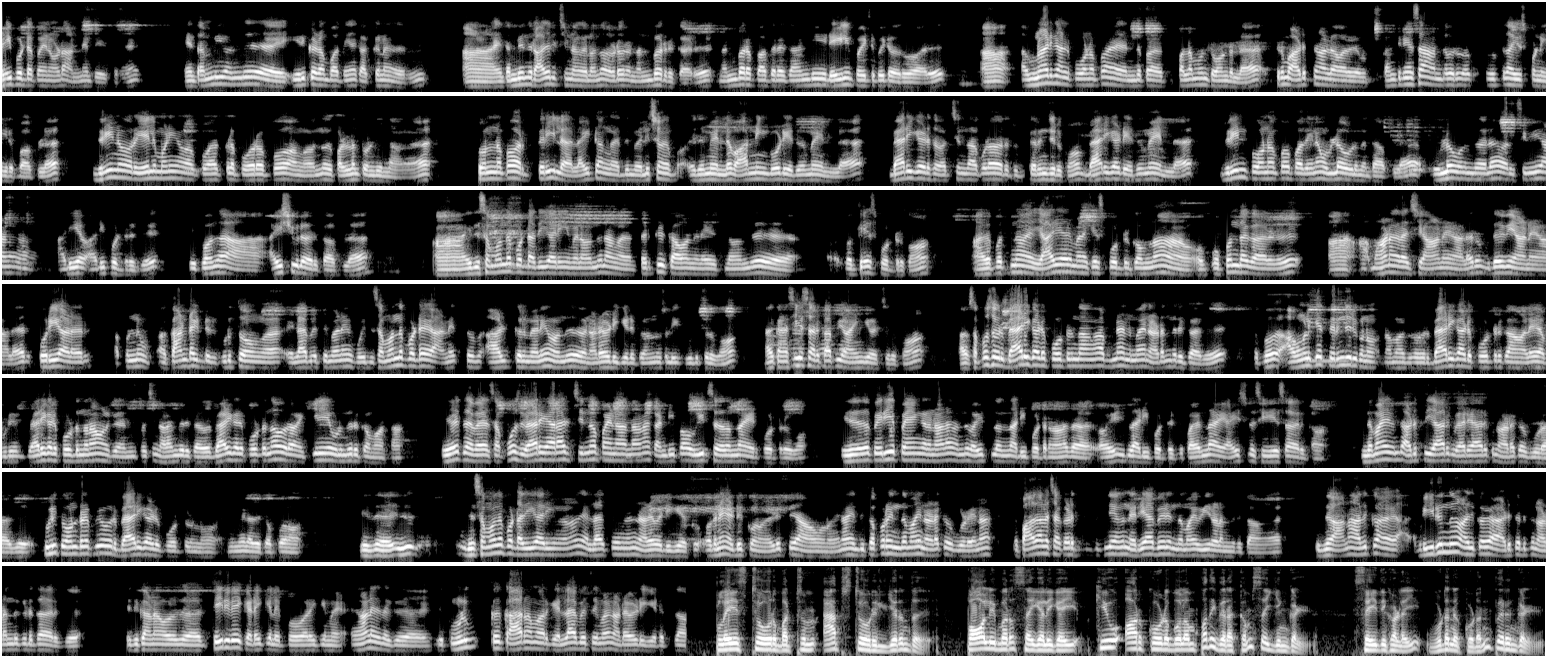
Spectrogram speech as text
அடிப்பட்ட பையனோட அண்ணன் பேசுறேன். என் தம்பி வந்து இருக்க இடம் பார்த்தீங்கன்னா கக்க நகர் என் தம்பி வந்து ராஜலட்சுமி நகர்ல வந்து அவரோட ஒரு நண்பர் இருக்காரு. நண்பரை பாக்குறதுக்காண்டி டெய்லியும் போயிட்டு போயிட்டு வருவாரு. முன்னாடி நாள் போனப்ப எந்த பள்ளமும் தோண்டல. திரும்ப அடுத்த நாள் அவர் கண்டினியூஸா அந்த ஒரு ரூட் தான் யூஸ் பண்ணியிருப்பாப்புல திடீர்னு ஒரு ஏழு மணி வாக்கில் போறப்போ அங்க வந்து ஒரு பள்ளம் தோண்டியிருந்தாங்க. சொன்னப்போ அவருக்கு தெரியல. லைட் அங்க எதுவுமே வெளிச்சம் எதுவுமே இல்லை. வார்னிங் போர்டு எதுவுமே இல்லை. பேரிகேட்ஸ் வச்சிருந்தா கூட அவருக்கு தெரிஞ்சிருக்கும். பேரிகேட் எதுவுமே இல்லை. கிரீன் போனப்போ பார்த்தீங்கன்னா உள்ளே விழுந்துட்டாப்புல. உள்ளே விழுந்ததில் ஒரு சிவியான அடிய அடிபட்டிருக்கு. இப்போ வந்து ஐசியூவில் இருக்காப்புல. இது சம்மந்தப்பட்ட அதிகாரிங்க மேலே வந்து நாங்கள் தெற்கு காவல் நிலையத்தில் வந்து இப்போ கேஸ் போட்டிருக்கோம். அதை பற்றினா யார் யார் மேலே கேஸ் போட்டிருக்கோம்னா ஒப்பந்தக்காரர் மாநகராட்சி ஆணையாளர் உதவி ஆணையாளர் பொறியாளர் அப்படின்னு கான்ட்ராக்டர் கொடுத்தவங்க எல்லா பேர்த்து மேலேயும் இது சம்மந்தப்பட்ட அனைத்து ஆட்கள் மேலேயும் வந்து நடவடிக்கை எடுக்கணும்னு சொல்லி கொடுத்துருக்கோம். அதுக்கான சிஎஸ்ஆர் காப்பி வாங்கி வச்சிருக்கோம். சப்போஸ் ஒரு பேரிகார்டு போட்டிருந்தாங்க அப்படின்னா இந்த மாதிரி நடந்திருக்காது. இப்போ அவங்களுக்கே தெரிஞ்சிருக்கணும். நமக்கு ஒரு பேரிகார்டு போட்டிருக்காங்களே அப்படின்னு. பேரிகார்டு போட்டிருந்தா அவங்களுக்கு எந்த பிரச்சனை நடந்திருக்காது. ஒரு பேரிகார்டு போட்டிருந்தா ஒரு அவன் கீழே விழுந்திருக்க மாட்டான். இதே தவிர சப்போஸ் வேற யாராச்சும் சின்ன பையனா இருந்தானா கண்டிப்பா உயிர் சேதம் தான் ஏற்பட்டிருக்கும். இது ஏதோ பெரிய பையங்கிறனால வந்து வயிற்றுல இருந்து அடிபட்டறனால வயிற்றுல அடிபட்டுருக்கு. பையன் ஐஸ்ல சீரியஸா இருக்கான். இந்த மாதிரி வந்து அடுத்து யாருக்கு வேற யாருக்கும் நடக்கக்கூடாது. குழி தோன்றப்பே ஒரு பேரிகார்டு போட்டுடணும். இனிமேல் அதுக்கப்புறம். இது இது இது சம்மந்தப்பட்ட அதிகாரிகளும் எல்லாத்துக்குமே நடவடிக்கை எடுக்க- உடனே எடுக்கணும் எடுத்தே ஆகணும். ஏன்னா இதுக்கப்புறம் இந்த மாதிரி நடக்கக்கூடாது. ஏன்னா இந்த பாதாள சக்கரத்துலேயே வந்து நிறைய பேர் இந்த மாதிரி உயிரிழந்திருக்காங்க. இது ஆனா அதுக்கு அப்படி இருந்தும் அதுக்காக அடுத்தடுத்து நடந்துக்கிட்டு தான் இருக்கு. இதுக்கான ஒரு தீர்வே கிடைக்கல இப்போ வரைக்குமே. அதனால இதுக்கு இதுக்கு முழுக்க காரணமா இருக்க எல்லா பேர்த்தையுமே நடவடிக்கை எடுத்துதான். பிளே ஸ்டோர் மற்றும் ஆப் ஸ்டோரில் இருந்து பாலிமர் செயலியை கியூஆர் கோடு மூலம் பதிவிறக்கம் செய்யுங்கள். செய்திகளை உடனுக்குடன் பெறுங்கள்.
